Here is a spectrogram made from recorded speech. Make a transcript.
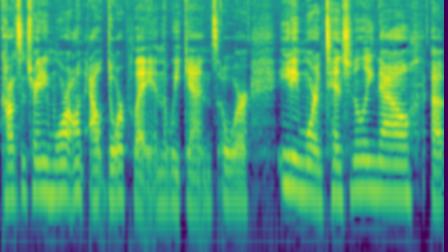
concentrating more on outdoor play in the weekends or eating more intentionally now, uh,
